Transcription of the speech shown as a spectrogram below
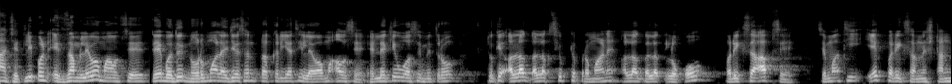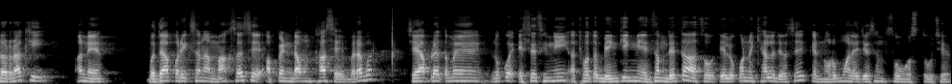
આ જેટલી પણ એક્ઝામ લેવામાં આવશે, તે બધી નોર્મલાઇઝેશન પ્રક્રિયાથી લેવામાં આવશે. એટલે કેવું હશે મિત્રો? તો કે અલગ અલગ શિફ્ટ પ્રમાણે અલગ અલગ લોકો પરીક્ષા આપશે. જેમાંથી એક પરીક્ષાને સ્ટાન્ડર્ડ રાખી અને બધા પરીક્ષાના માર્ક્સ હશે અપ એન્ડ ડાઉન થશે, બરાબર? જે આપણે તમે લોકો એસએસસીની અથવા તો બેન્કિંગની એક્ઝામ દેતા હશો, તે લોકોને ખ્યાલ જ હશે કે નોર્મલાઇઝેશન શું વસ્તુ છે.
